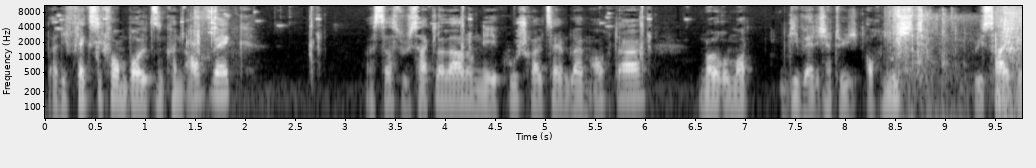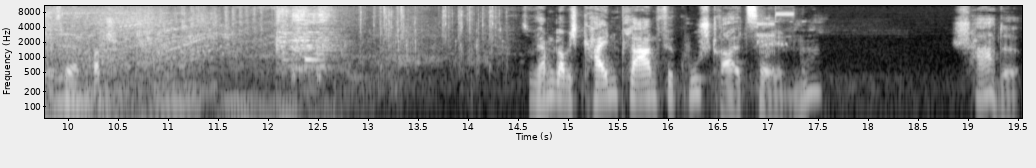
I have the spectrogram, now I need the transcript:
Da die Flexiform-Bolzen können auch weg. Was ist das? Recyclerladung? Nee, Kuhschrallzellen bleiben auch da. Neuromod, die werde ich natürlich auch nicht recyceln. Das wäre Quatsch. So, wir haben, glaube ich, keinen Plan für Kuhstrahlzellen. Ne? Schade.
